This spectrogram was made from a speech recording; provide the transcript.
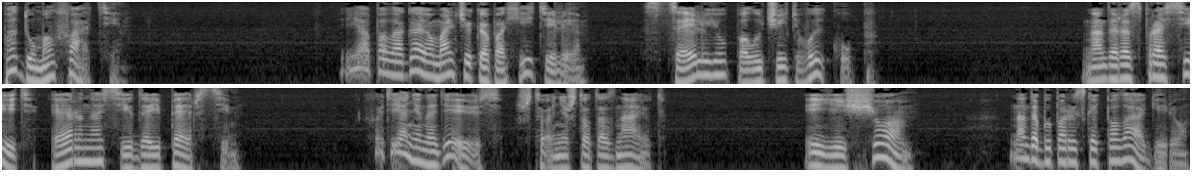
подумал Фати. Я полагаю, мальчика похитили с целью получить выкуп. Надо расспросить Эрна, Сида и Перси. Хоть я не надеюсь, что они что-то знают. И еще надо бы порыскать по лагерю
